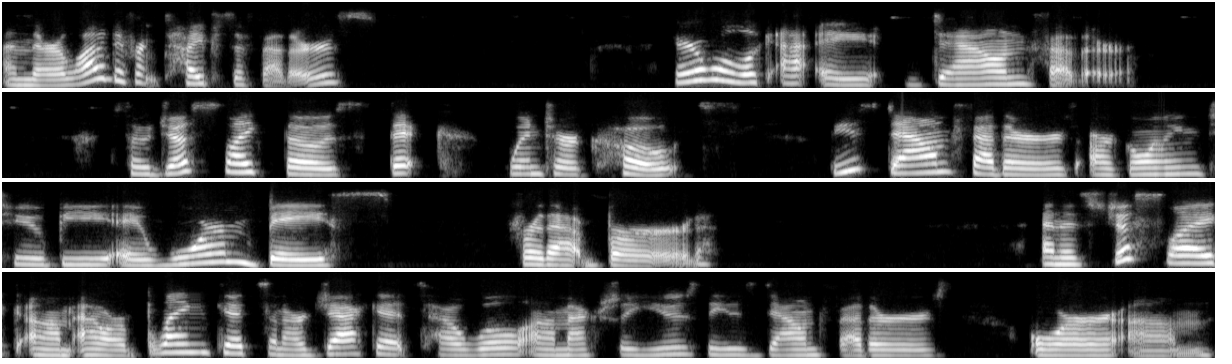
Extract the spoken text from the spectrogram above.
And there are a lot of different types of feathers. Here we'll look at a down feather. So just like those thick winter coats, these down feathers are going to be a warm base for that bird. And it's just like um, our blankets and our jackets, how we'll um, actually use these down feathers or um,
